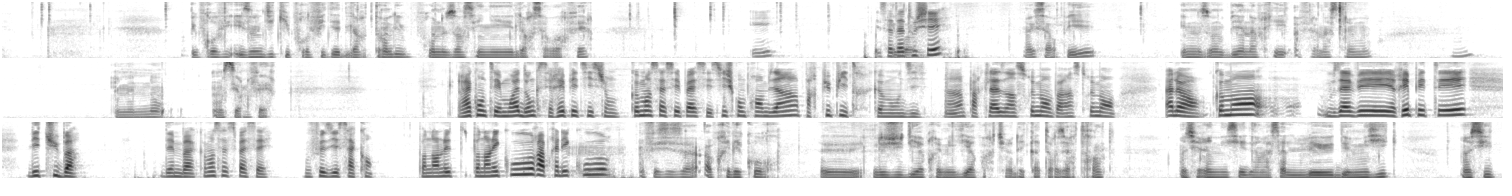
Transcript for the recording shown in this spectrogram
Ils, ils ont dit qu'ils profitaient de leur temps libre pour nous enseigner leur savoir-faire. Et, Et ça t'a bah, touché? Oui, ça a payé. Ils nous ont bien appris à faire l'instrument. Mhm. Et maintenant, on sait en faire. Racontez-moi donc ces répétitions. Comment ça s'est passé Si je comprends bien, par pupitre, comme on dit, hein, par classe d'instrument, par instrument. Alors, comment vous avez répété les tubas, Demba? Comment ça se passait? Vous faisiez ça quand? Pendant, le, pendant les cours, après les cours? On faisait ça après les cours, euh, le jeudi après-midi à partir de 14h30. On s'est réunissait dans la salle de, de musique. Ensuite,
